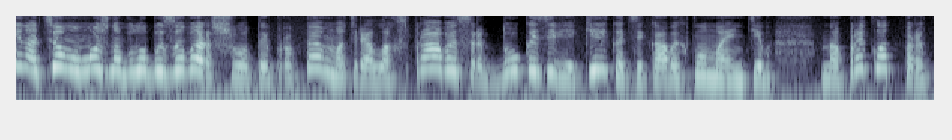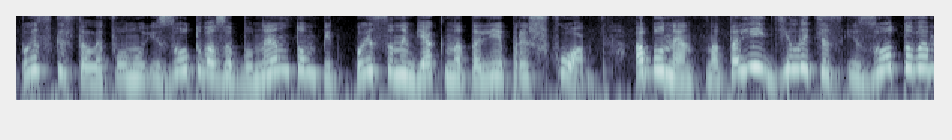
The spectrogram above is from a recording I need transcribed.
І на цьому можна було би завершувати. Проте в матеріалах справи серед доказів є кілька цікавих моментів. Наприклад, переписки з телефону Ізотова з абонентом, підписаним як Наталі Пришко. Абонент Наталі ділиться з Ізотовим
